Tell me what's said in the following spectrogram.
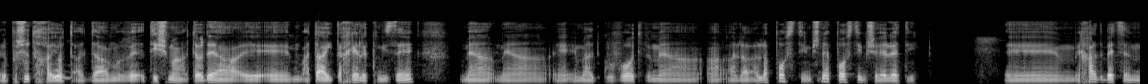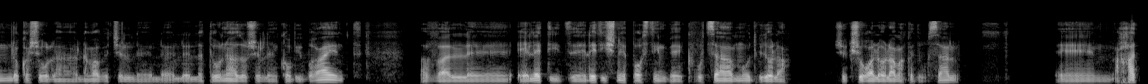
אלה פשוט חיות אדם, ותשמע, אתה יודע, אה, אה, אתה היית חלק מזה, מה, מה, אה, מהתגובות ומה... הפוסטים, שני פוסטים שהעליתי. אחד בעצם לא קשור למוות של, לתאונה הזו של קובי בריינט, אבל העליתי את זה, העליתי שני פוסטים בקבוצה מאוד גדולה שקשורה לעולם הכדורסל. אחת,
